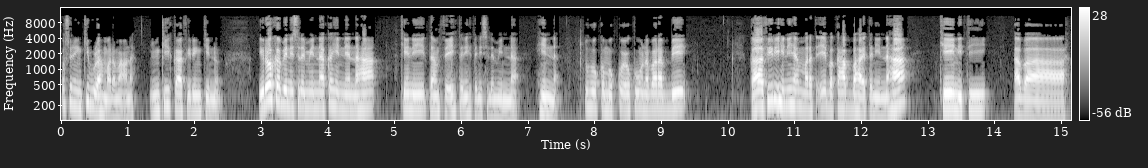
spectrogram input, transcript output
usun inki burah mara macna inki kafirin kinnon irokaben islamina ka keni tanficihtanihtan islamina hina tuhuka mukucuku nabarabbi kafirihinihan maratciba kahabbahaytaninaha keniti abah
